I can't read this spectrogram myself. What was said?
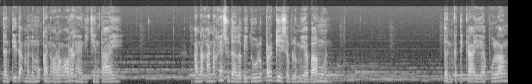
dan tidak menemukan orang-orang yang dicintai. Anak-anaknya sudah lebih dulu pergi sebelum ia bangun. Dan ketika ia pulang,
